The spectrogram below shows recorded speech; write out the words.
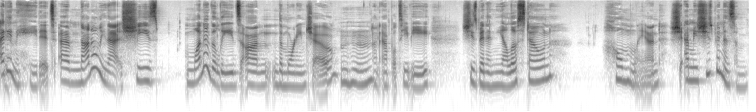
I didn't hate it. Um, not only that, she's one of the leads on the morning show on Apple TV. She's been in Yellowstone, Homeland. She, I mean, she's been in some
